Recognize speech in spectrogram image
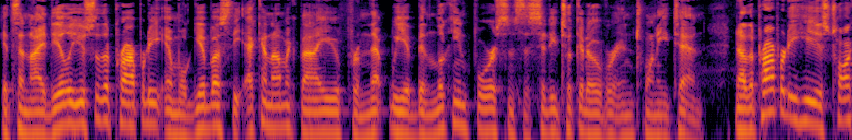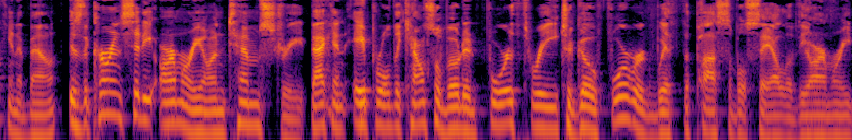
It's an ideal use of the property and will give us the economic value from that we have been looking for since the city took it over in 2010. Now, the property he is talking about is the current city armory on Thames Street. Back in April, the council voted 4 3 to go forward with the possible sale of the armory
